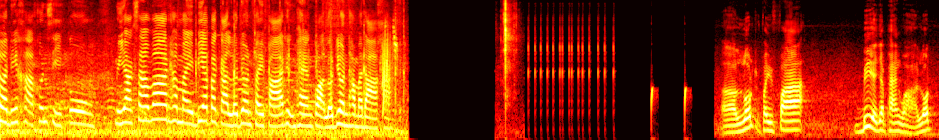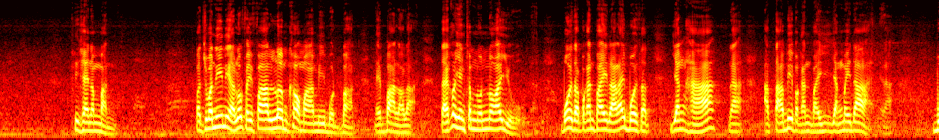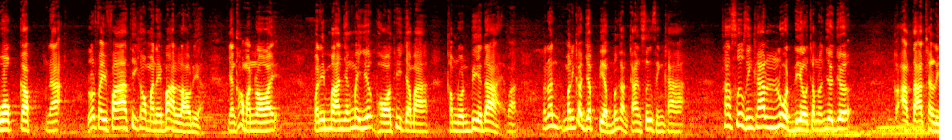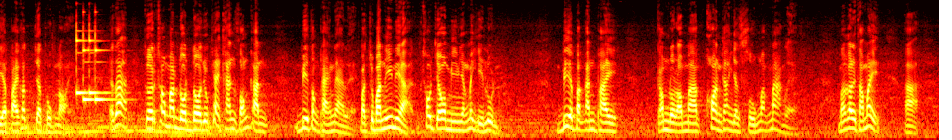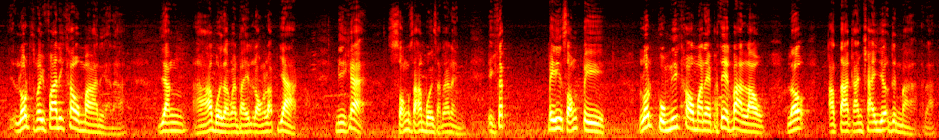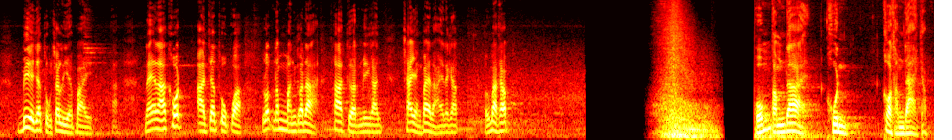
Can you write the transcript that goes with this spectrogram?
สวัสดีค่ะ คุณสีกุงหนูอยากทราบว่าทำไมเบี้ยประกันรถยนต์ไฟฟ้าถึงแพงกว่ารถยนต์ธรรมดาค่ะ เอ่อรถไฟฟ้า เบี้ยจะแพงกว่ารถที่ใช้น้ำมัน ปัจจุบันนี้เนี่ยรถไฟฟ้าเริ่มเข้ามามีบทบาทในบ้านเราละ แต่ก็ยังจำนวนน้อยอยู่ บริษัทประกันภัยหลายๆบริษัทยังหานะอัตราเบี้ยประกันภัยยังไม่ได้นะบวกกับนะ รถไฟฟ้าที่เข้ามาในบ้านเราเนี่ยยังเข้ามาน้อย ปริมาณยังไม่เยอะพอที่จะมาคำนวณเบี้ยได้ว่าเพราะนั้นมันก็จะเปรียบเหมือนกับการซื้อสินค้า ถ้าซื้อสินค้ารวดเดียวจำนวนเยอะๆ ก็อัตราเฉลี่ยไปก็จะถูกหน่อย แต่ถ้าเกิดเข้ามาโดดๆอยู่แค่คันสองคันเบี้ยต้องแพงแน่เลย ปัจจุบันนี้เนี่ยเข้าใจว่ามียังไม่กี่รุ่น เบี้ยประกันภัยกำหนดออกมาค่อนข้างจะสูงมากๆเลย มันก็เลยทำให้รถไฟฟ้าที่เข้ามาเนี่ยนะ ยังหาบริษัทประกันภัยรองรับยาก มีแค่สองสามบริษัทเท่านั้นอีกสักปีสองปีรถกลุ่มนี้เข้ามาในประเทศบ้านเรา แล้วอัตราการใช้เยอะขึ้นมานะเบี้ยจะถูกเฉลี่ยไป ในอนาคตอาจจะถูกกว่ารถน้ำมันก็ได้ ถ้าเกิดมีการใช้อย่างแพร่หลายนะครับขอบคุณมากครับ ผมทำได้ คุณก็ทำได้ครับ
